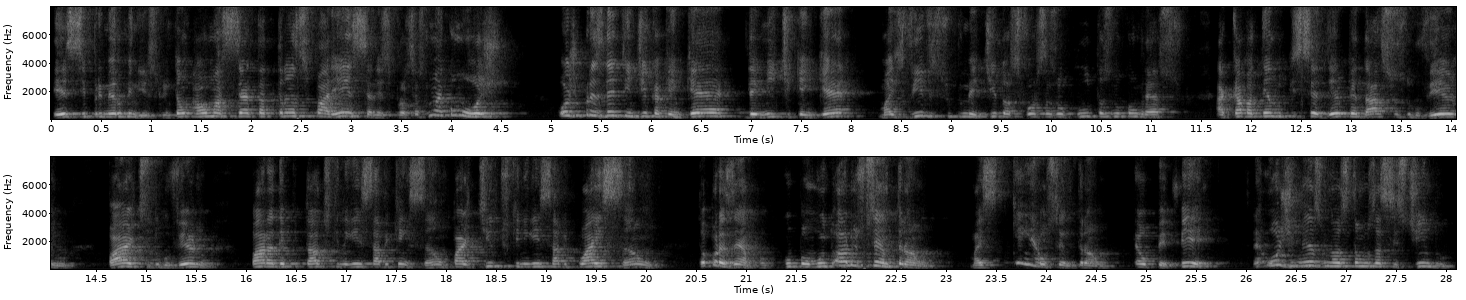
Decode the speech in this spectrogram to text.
esse primeiro-ministro. Então, há uma certa transparência nesse processo. Não é como hoje. Hoje o presidente indica quem quer, demite quem quer, mas vive submetido às forças ocultas no Congresso acaba tendo que ceder pedaços do governo, partes do governo, para deputados que ninguém sabe quem são, partidos que ninguém sabe quais são. Então, por exemplo, culpam muito, olha o Centrão. Mas quem é o Centrão? É o PP? Né? Hoje mesmo nós estamos assistindo,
